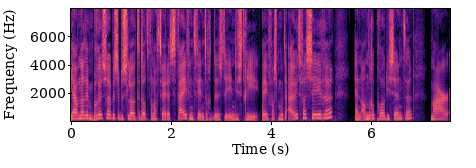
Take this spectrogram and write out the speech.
Ja, omdat in Brussel hebben ze besloten dat vanaf 2025 dus de industrie PFAS moet uitfaseren en andere producenten. Maar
